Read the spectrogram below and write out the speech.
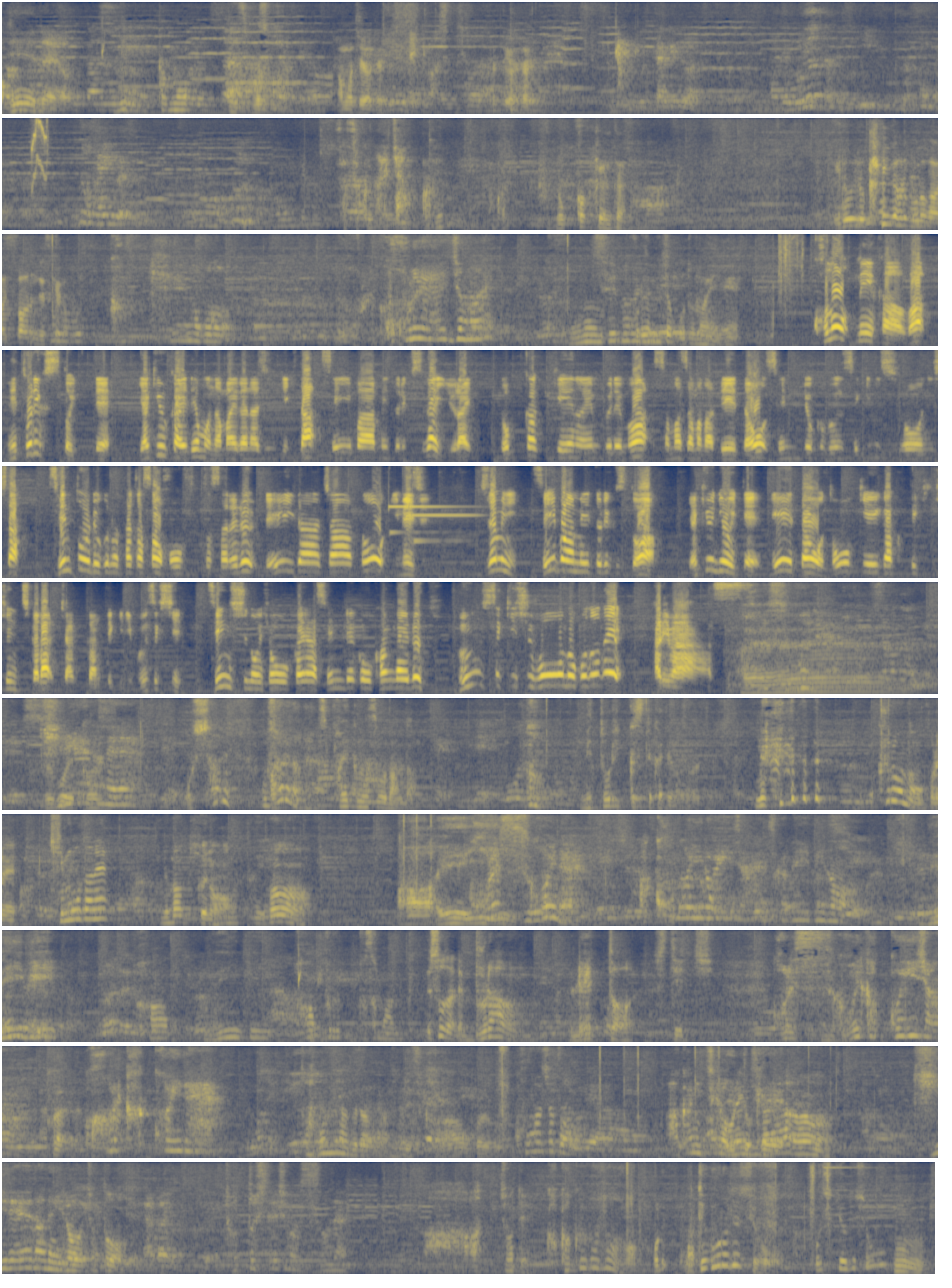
あ。例だよ。スボールあもちろんです。やってください。早速あれじゃんあれ？なんか六角形みたいないろいろ気になるものがいっぱいあるんですけど。系のこのこれじゃないこのこれ見たことないね。このメーカーはメトリクスといって野球界でも名前が馴染んできたセイバーメトリクスが由来。六角形のエンブレムは様々なデータを戦力分析に指標にした戦闘力の高さを彷彿とされるレーダーチャートをイメージ。ちなみにセイバーメトリクスとは野球においてデータを統計学的見地から客観的に分析し選手の評価や戦略を考える分析手法のことであります。すごいねすごい。綺麗ねおしゃれおしゃれだね。スパイクもそうなんだ。メトリックスって書いてますね。黒のこれ紐だね。ヌバックの。うん。ああええいい。これすごいね。あこの色いいじゃないですかネイビーのネイビパーネイビーパープルっぽさもある。けーそうだね。ブラウンレッドスティッチこれすごいかっこいいじゃん。どこれかっこいいね。どんなグラブなんですか？これここはちょっと赤に近いオレンジかな。うん。綺麗だね色。ちょっとちょっと失礼します。すいません。あーあちょっと待って。価格がさあれ？お手頃ですよ。公式用でしょ？うん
